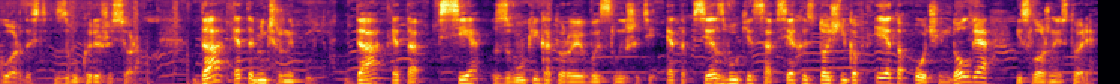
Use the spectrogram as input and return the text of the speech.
гордость звукорежиссера. Да, это микшерный пульт. Да, это все звуки, которые вы слышите. Это все звуки со всех источников, и это очень долгая и сложная история.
